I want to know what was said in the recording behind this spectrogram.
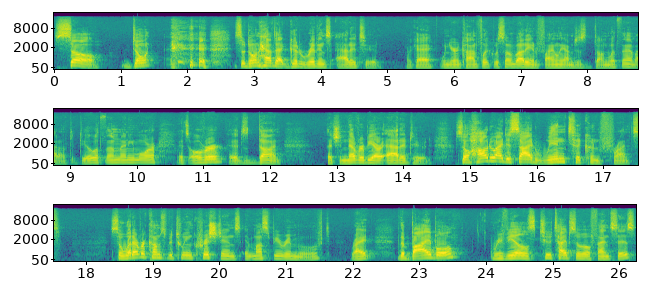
So, don't so don't have that good riddance attitude, okay? When you're in conflict with somebody and finally I'm just done with them, I don't have to deal with them anymore, it's over, it's done. That should never be our attitude. So, how do I decide when to confront? So, whatever comes between Christians, it must be removed, right? The Bible reveals two types of offenses.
